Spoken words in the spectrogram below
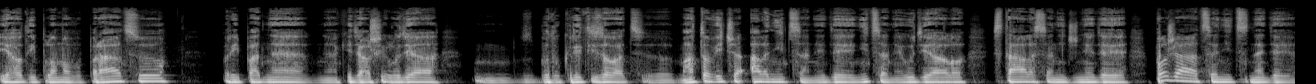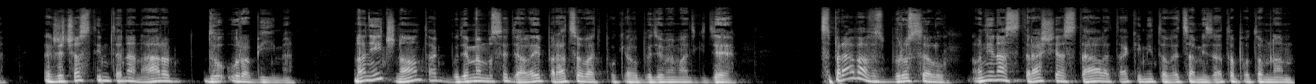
jeho diplomovú prácu, prípadne nejakí ďalší ľudia budú kritizovať e, Matoviča, ale nič sa nedeje, nič sa neudialo, stále sa nič nedeje, požáce nič nedeje. Takže čo s tým teda národu urobíme? No nič, no, tak budeme musieť ďalej pracovať, pokiaľ budeme mať kde. Správa z Bruselu. Oni nás strašia stále takýmito vecami, za to potom nám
